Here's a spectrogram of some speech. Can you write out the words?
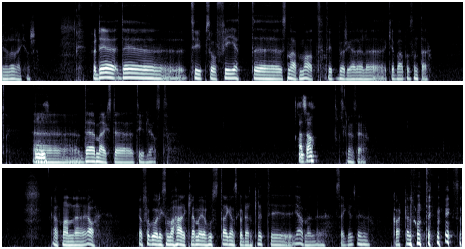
göra det kanske. För det, det är typ så fet eh, snabbmat, typ burgare eller kebab och sånt där. Mm. Eh, där märks det tydligast, Alltså, skulle jag säga. Att man, eh, ja, jag får gå liksom och harkla mig och hosta ganska ordentligt i, ja men eh, säkert en kvart eller någonting. liksom.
